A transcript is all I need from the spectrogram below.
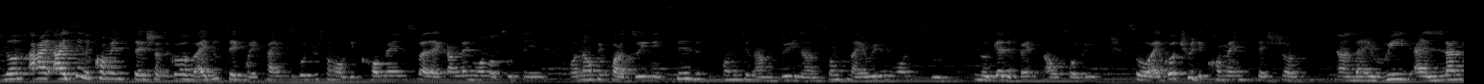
you know, I, I see in the comment section because I do take my time to go through some of the comments so that I can learn one or two things on how people are doing it. Since this is something I'm doing and something I really want to, you know, get the best out of it. So I go through the comment section and I read, I learn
